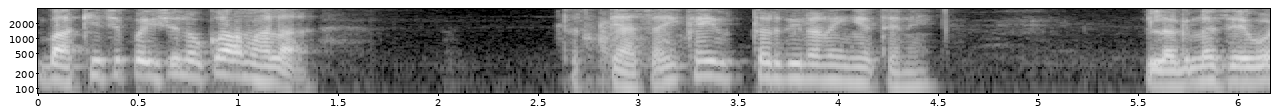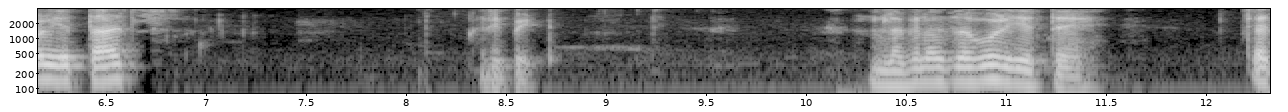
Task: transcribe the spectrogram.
बाकीचे पैसे नको आम्हाला. तर त्याचाही काही उत्तर दिलं नाहीये त्याने. लग्न जवळ येताच रिपीट लग्न जवळ येत आहे त्यात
